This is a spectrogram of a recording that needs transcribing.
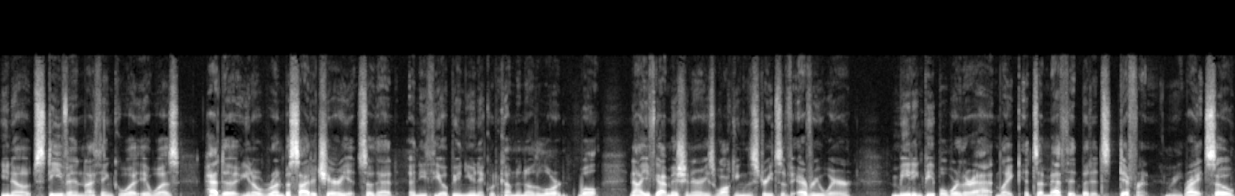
you know, Stephen, I think what it was, had to, you know, run beside a chariot so that an Ethiopian eunuch would come to know the Lord. Well, now you've got missionaries walking the streets of everywhere, meeting people where they're at. Like it's a method, but it's different, right? Right. So,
